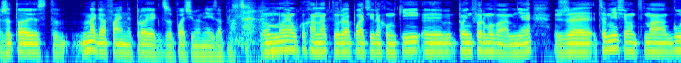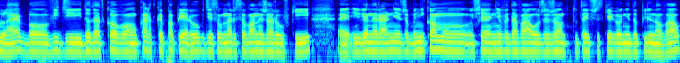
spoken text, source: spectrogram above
że to jest mega fajny projekt, że płacimy mniej za prąd. No, moja ukochana, która płaci rachunki, yy, poinformowała mnie, że co miesiąc ma gulę, bo widzi dodatkową kartkę papieru, gdzie są narysowane żarówki yy, i generalnie, żeby nikomu się nie wydawało, że rząd tutaj wszystkiego nie dopilnował,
